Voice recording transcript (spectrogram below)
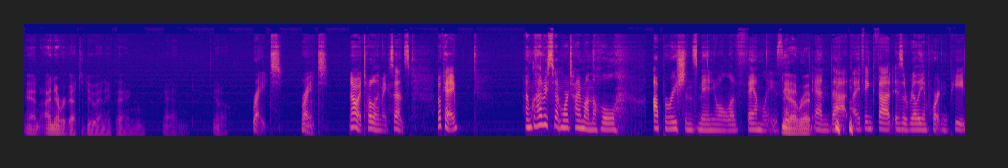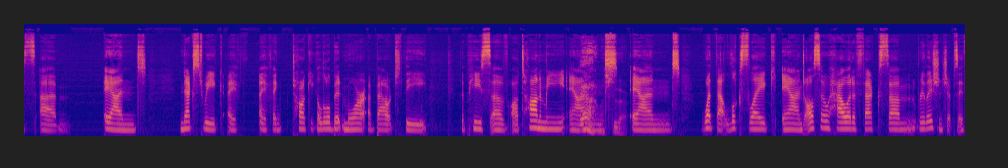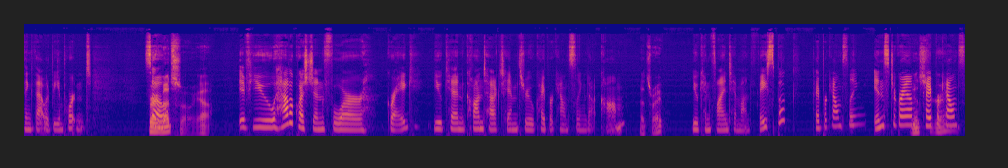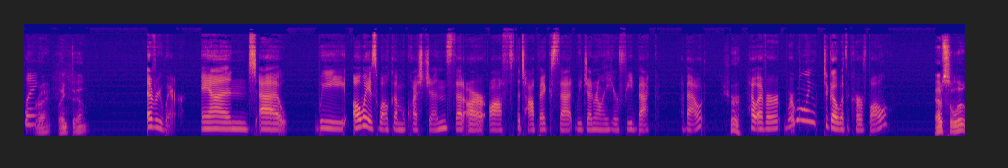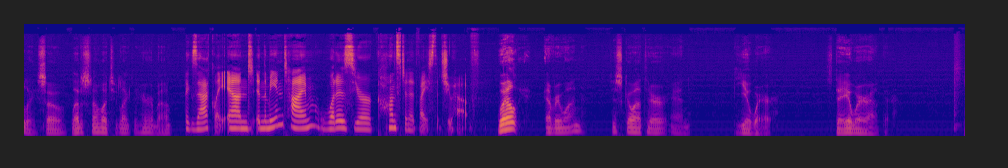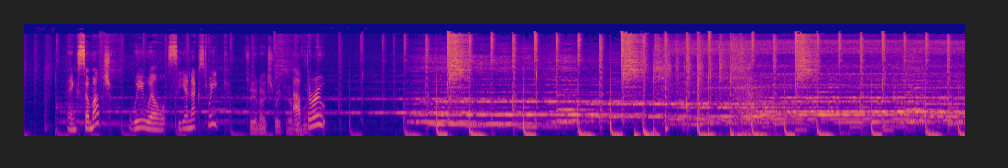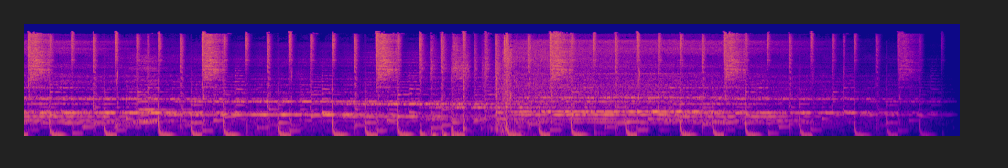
and I never got to do anything. And, you know. Right, right. No, it totally makes sense. Okay. I'm glad we spent more time on the whole operations manual of families. And, Yeah, right. And that. I think that is a really important piece. Um, and next week, I, I think talking a little bit more about the the piece of autonomy and that. and what that looks like, and also how it affects um, relationships. I think that would be important. Very so, much so, yeah. If you have a question for Greg, you can contact him through kuipercounseling.com. That's right. You can find him on Facebook, Kuiper Counseling, Instagram, Kuiper Counseling, Right. LinkedIn. everywhere. And uh, we always welcome questions that are off the topics that we generally hear feedback about. Sure. However, we're willing to go with a curveball. Absolutely. So let us know what you'd like to hear about. Exactly. And in the meantime, what is your constant advice that you have? Well, everyone, just go out there and be aware. Stay aware out there. Thanks so much. We will see you next week See you next week, everyone. at the root.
